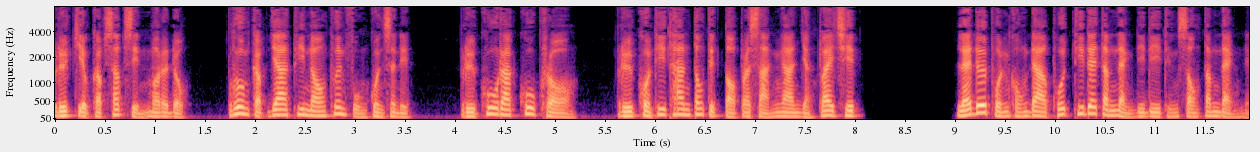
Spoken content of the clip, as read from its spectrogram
หรือเกี่ยวกับทรัพย์สินมรดก ร่วมกับญาติพี่น้องเพื่อนฝูงคนสนิท หรือคู่รักคู่ครอง หรือคนที่ท่านต้องติดต่อประสานงานอย่างใกล้ชิด และด้วยผลของดาวพุธที่ได้ตำแหน่งดีๆ ถึงสองตำแหน่งใน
